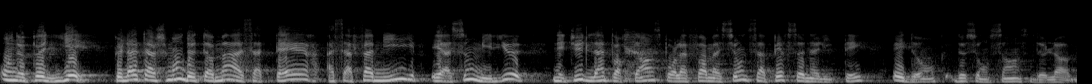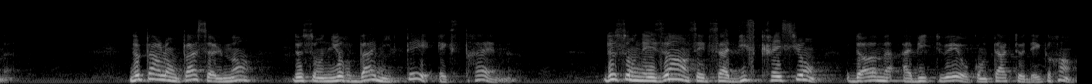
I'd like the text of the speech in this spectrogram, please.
On ne peut nier que l'attachement de Thomas à sa terre, à sa famille et à son milieu de l'importance pour la formation de sa personnalité et donc de son sens de l'homme. Ne parlons pas seulement de son urbanité extrême, de son aisance et de sa discrétion d'homme habitué au contact des grands,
